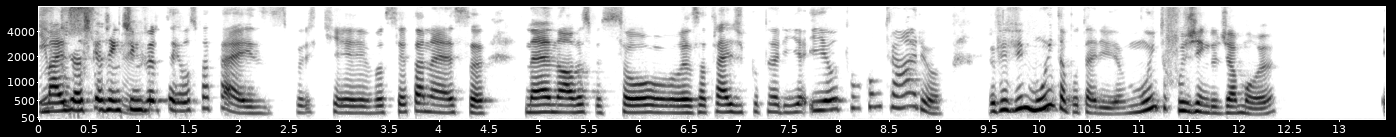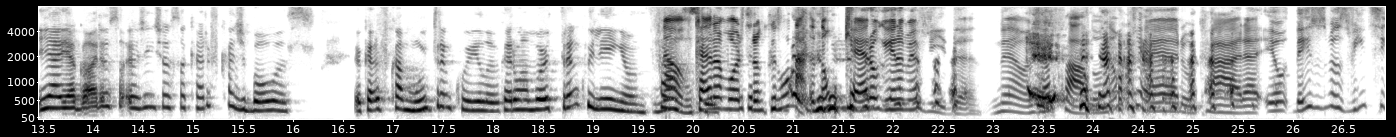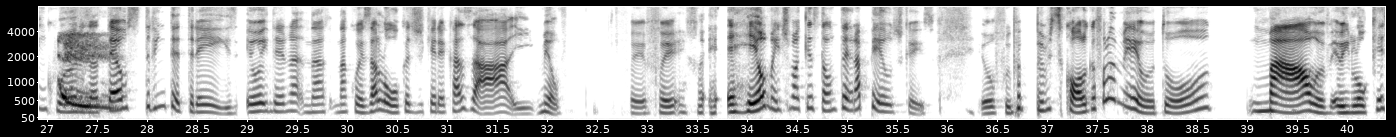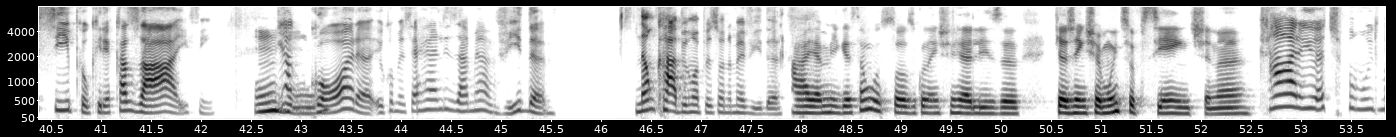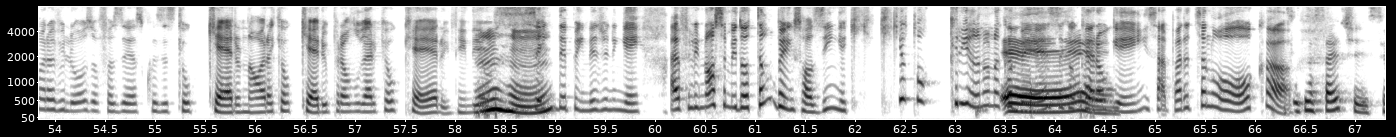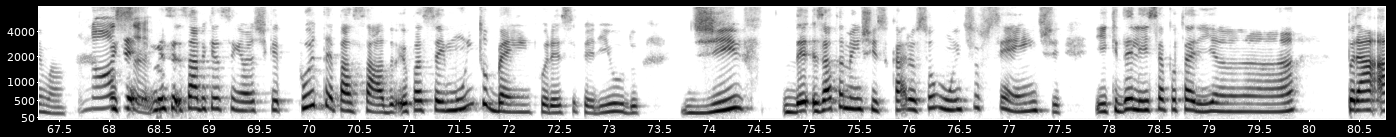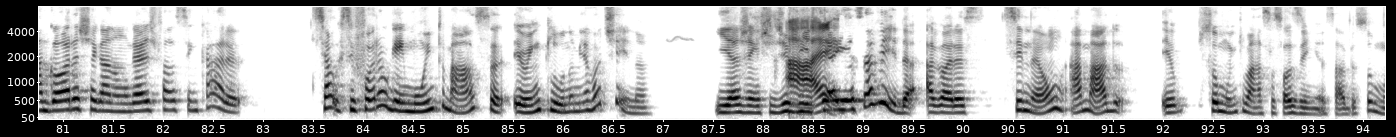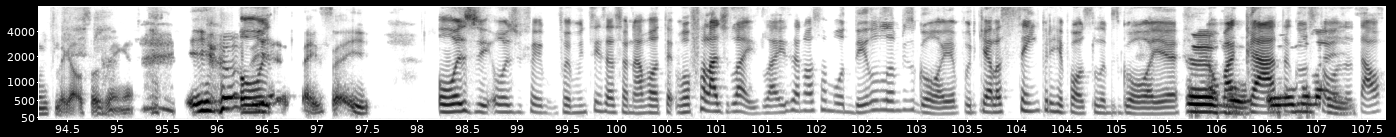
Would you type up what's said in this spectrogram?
Eu Mas eu acho que a gente inverteu os papéis, porque você tá nessa, né? Novas pessoas atrás de putaria, e eu tô ao contrário. Eu vivi muita putaria, muito fugindo de amor. E aí agora eu só, eu, gente, eu só quero ficar de boas. Eu quero ficar muito tranquila, eu quero um amor tranquilinho. Não, não fácil. quero amor tranquilo, nada. Eu não quero alguém na minha vida. Não, eu já falo, não quero, cara. Eu, desde os meus 25 anos até os 33, eu entrei na, na, na coisa louca de querer casar. E, meu, foi, foi, foi- é realmente uma questão terapêutica isso. Eu fui pra, pra psicóloga e falei, meu, eu tô mal, eu, eu enlouqueci porque eu queria casar, enfim. E Uhum. agora eu comecei a realizar minha vida. Não cabe uma pessoa na minha vida. Ai, amiga, é tão gostoso quando a gente realiza que a gente é muito suficiente, né? Cara, e é tipo muito maravilhoso eu fazer as coisas que eu quero, na hora que eu quero, ir para o lugar que eu quero, entendeu? Uhum. Sem depender de ninguém. Aí eu falei, nossa, me dou tão bem sozinha, que que, que eu tô criando na cabeça que eu quero É. alguém, sabe? Para de ser louca. Você tá certíssima. Nossa. Porque, mas você sabe que assim, eu acho que por ter passado, eu passei muito bem por esse período de, de- exatamente isso. Cara, eu sou muito suficiente e que delícia a putaria, nananana, pra agora chegar num lugar de falar assim, cara, se, se for alguém muito massa, eu incluo na minha rotina. E a gente divide Ah, é? aí essa vida. Agora, se não, amado, eu sou muito massa sozinha, sabe? Eu sou muito legal sozinha. E eu, Oi. é isso aí. Hoje, hoje foi, foi muito sensacional. Vou, até- vou falar de Laís. Laís é a nossa modelo lambisgoia, porque ela sempre reposta lambisgoia. É uma Amo, gata amo gostosa e tal.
